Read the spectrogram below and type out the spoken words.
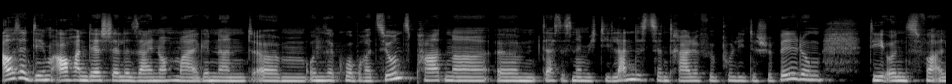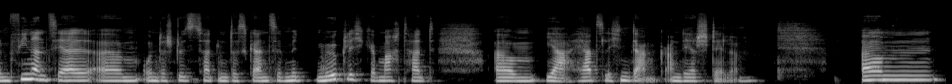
außerdem auch an der Stelle sei nochmal genannt ähm, unser Kooperationspartner, ähm, das ist nämlich die Landeszentrale für politische Bildung, die uns vor allem finanziell ähm, unterstützt hat und das Ganze mit möglich gemacht hat. Ähm, ja, herzlichen Dank an der Stelle. Ähm,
